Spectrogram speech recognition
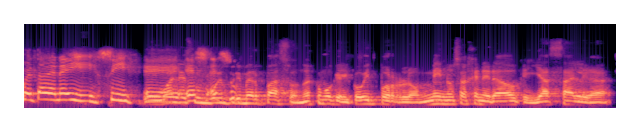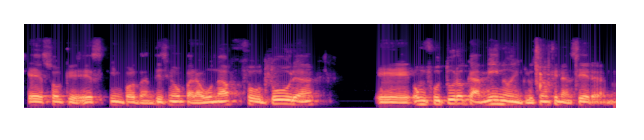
Cuenta DNI, sí. Igual eh, es, un buen primer paso, ¿no? Es como que el COVID por lo menos ha generado que ya salga eso que es importantísimo para una futura, eh, un futuro camino de inclusión financiera. ¿no?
